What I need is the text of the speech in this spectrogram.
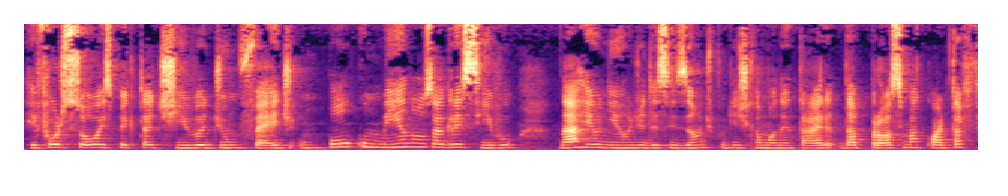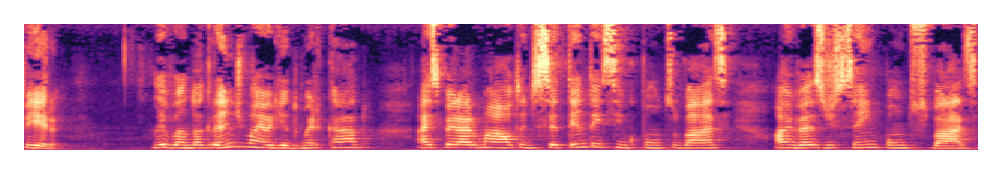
reforçou a expectativa de um Fed um pouco menos agressivo na reunião de decisão de política monetária da próxima quarta-feira, levando a grande maioria do mercado a esperar uma alta de 75 pontos base ao invés de 100 pontos base.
